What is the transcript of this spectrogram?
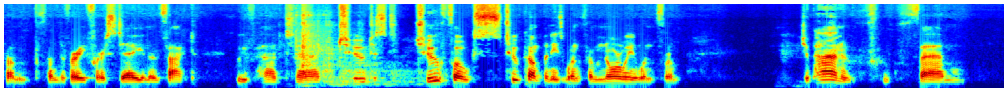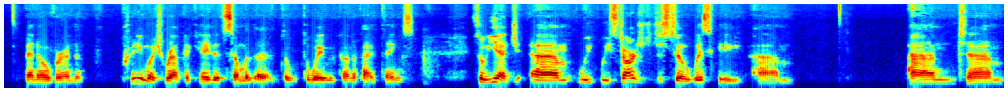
from from the very first day. And in fact, we've had uh, two just two folks, two companies, one from Norway one from Japan, who've, um, been over and have pretty much replicated some of the, the, the way we've gone about things. So yeah, um, we, we started to distill whiskey, um, and um,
